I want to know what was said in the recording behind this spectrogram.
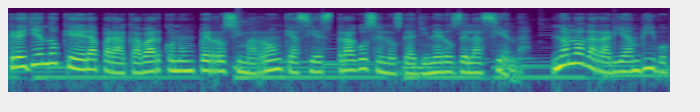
creyendo que era para acabar con un perro cimarrón que hacía estragos en los gallineros de la hacienda. No lo agarrarían vivo,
